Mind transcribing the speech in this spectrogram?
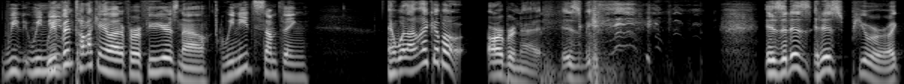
We we need We've been talking about it for a few years now. we need something. And what I like about Arbornet is is it is it is pure. Like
